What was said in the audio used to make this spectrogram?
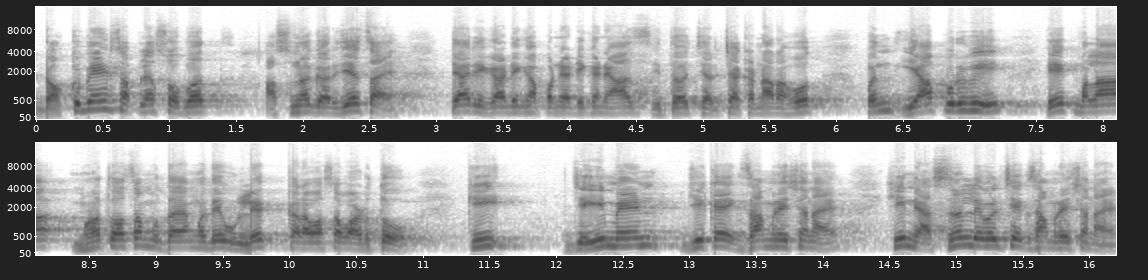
डॉक्युमेंट्स आपल्यासोबत असणं गरजेचं आहे त्या रिगार्डिंग आपण या ठिकाणी आज इथं चर्चा करणार आहोत. पण यापूर्वी एक मला महत्त्वाचा मुद्दा यामध्ये उल्लेख करावासा वाटतो की जेई मेन जी काही एक्झामिनेशन आहे ही नॅशनल लेवलची एक्झामिनेशन आहे.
